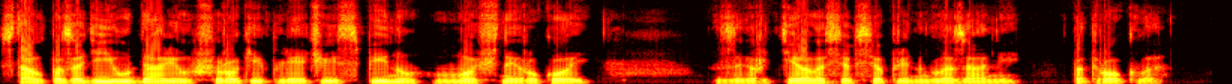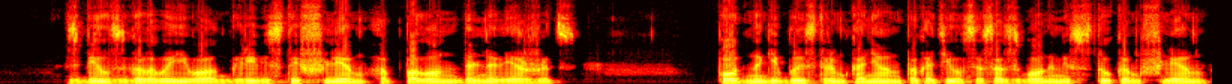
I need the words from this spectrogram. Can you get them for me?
стал позади и ударил широкие плечи и спину мощной рукой. Завертелось все пред глазами, Патрокла. Сбил с головы его гривистый шлем Аполлон-дальновержец, Под ноги быстрым коням покатился со звоном и стуком шлем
